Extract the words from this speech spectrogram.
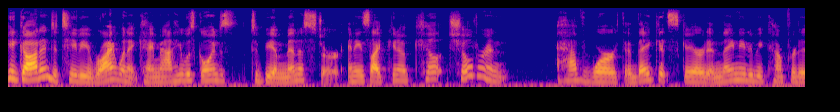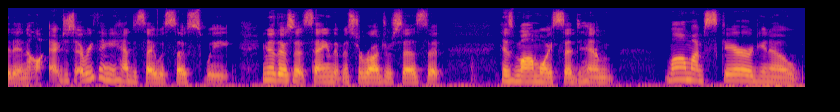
he got into TV right when it came out. He was going to to be a minister, and he's like, you know, kill, children have worth and they get scared and they need to be comforted and all, just everything he had to say was so sweet. You know, there's that saying that Mr. Rogers says that his mom always said to him, "Mom, I'm scared. You know,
